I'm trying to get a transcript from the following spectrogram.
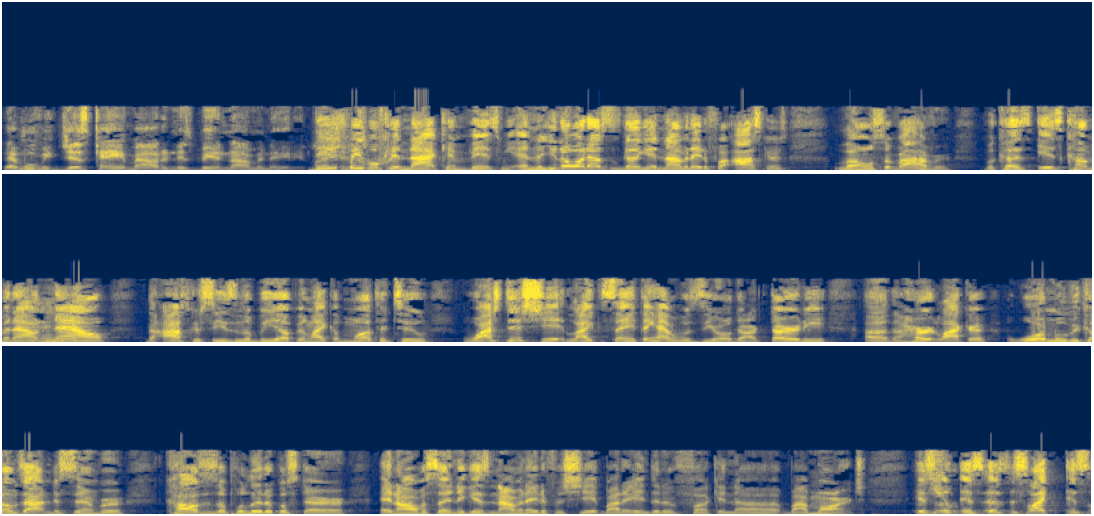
That movie just came out and it's being nominated. Like, These people cannot convince me. And you know what else is going to get nominated for Oscars? Lone Survivor. Because it's coming out now. The Oscar season will be up in like a month or two. Watch this shit. Like same thing happened with Zero Dark Thirty. Uh, The Hurt Locker. A war movie comes out in December. Causes a political stir. And all of a sudden it gets nominated for shit by the end of the fucking, uh, by March. it's, it's, it's, it's like, it's,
